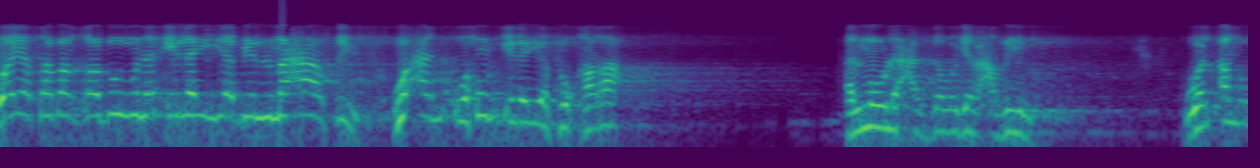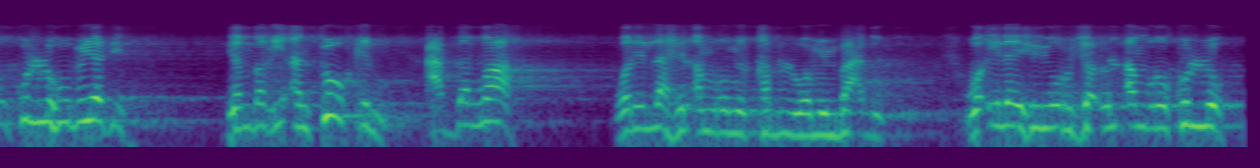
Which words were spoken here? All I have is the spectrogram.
ويتبغضون إلي بالمعاصي. وهم إلي فقراء. المولى عز وجل عظيم. والأمر كله بيده. ينبغي أن توقن عبد الله. ولله الأمر من قبل ومن بعد. وإليه يرجع الأمر كله.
